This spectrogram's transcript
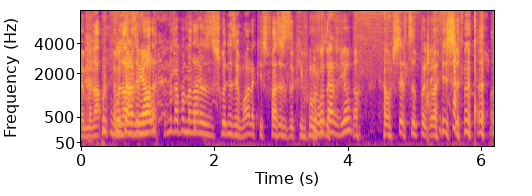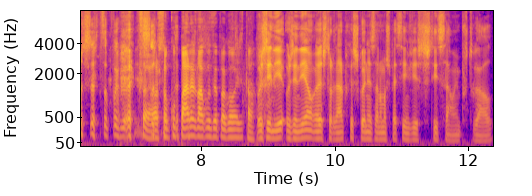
A mandar, porque a mandar, embora, a mandar para mandar as cegonhas embora, que isto faz aqui um, por vontade dele. Há uns certos apagões. uns certos apagões. Só, elas são culpadas de alguns apagões e tal. Hoje em dia, hoje em dia é extraordinário porque as cegonhas eram uma espécie em vias de extinção em Portugal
